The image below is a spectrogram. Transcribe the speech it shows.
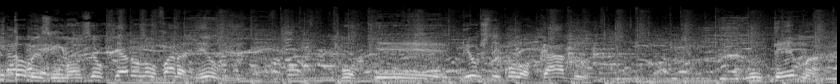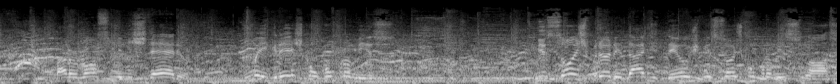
Então, meus irmãos, eu quero louvar a Deus porque Deus tem colocado um tema para o nosso ministério, uma igreja com compromisso. Missões, prioridade de Deus, missões, compromisso nosso.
